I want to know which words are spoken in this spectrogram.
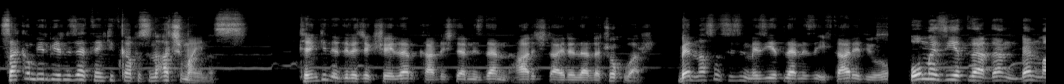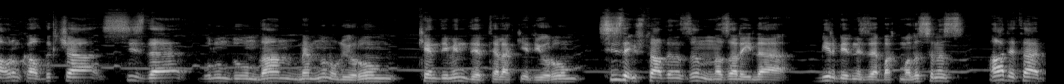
Sakın birbirinize tenkit kapısını açmayınız. Tenkit edilecek şeyler kardeşlerinizden hariç dairelerde çok var. Ben nasıl sizin meziyetlerinizle iftihar ediyorum? O meziyetlerden ben mahrum kaldıkça siz de bulunduğundan memnun oluyorum. Kendimindir telakki ediyorum. Siz de üstadınızın nazarıyla birbirinize bakmalısınız. Adeta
